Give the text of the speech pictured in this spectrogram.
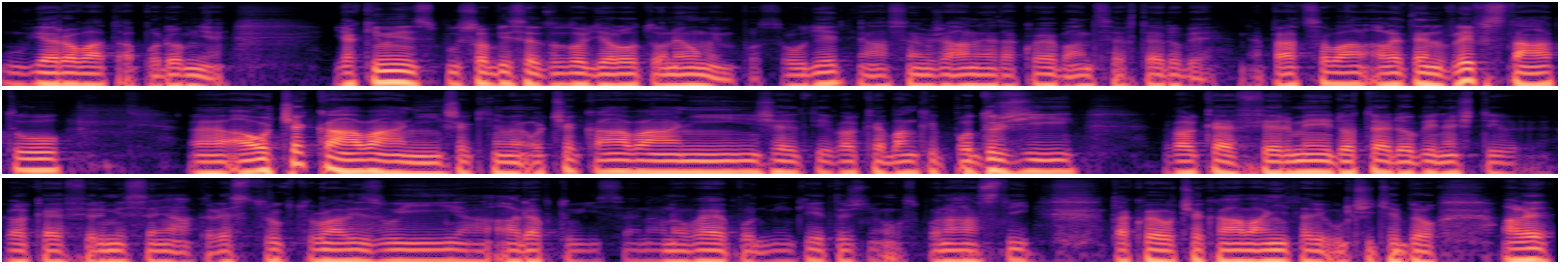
úvěrovat a podobně. Jakými způsoby se toto dělo, to neumím posoudit. Já jsem v žádné takové bance v té době nepracoval, ale ten vliv státu eh, a očekávání, řekněme, očekávání, že ty velké banky podrží velké firmy do té doby, než ty velké firmy se nějak restrukturalizují a adaptují se na nové podmínky tržního hospodářství. Takové očekávání tady určitě bylo. Ale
